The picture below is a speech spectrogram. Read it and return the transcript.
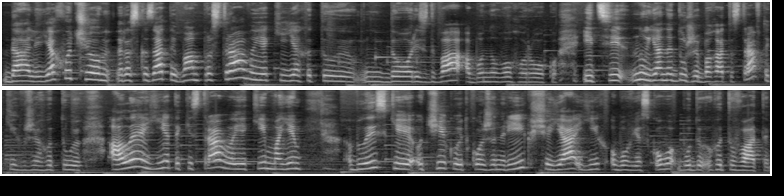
Далі я хочу розказати вам про страви, які я готую до Різдва або Нового року. І ці, ну я не дуже багато страв таких вже готую, але є такі страви, які мої близькі очікують кожен рік, що я їх обов'язково буду готувати.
